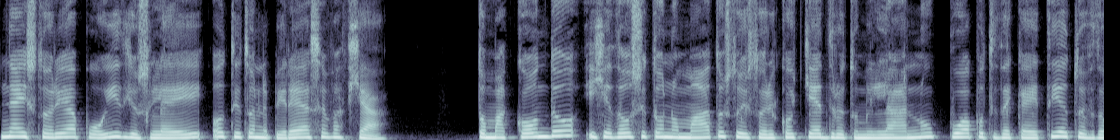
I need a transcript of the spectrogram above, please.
μια ιστορία που ο ίδιος λέει ότι τον επηρέασε βαθιά. Το Μακόντο είχε δώσει το όνομά του στο ιστορικό κέντρο του Μιλάνου που από τη δεκαετία του 70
